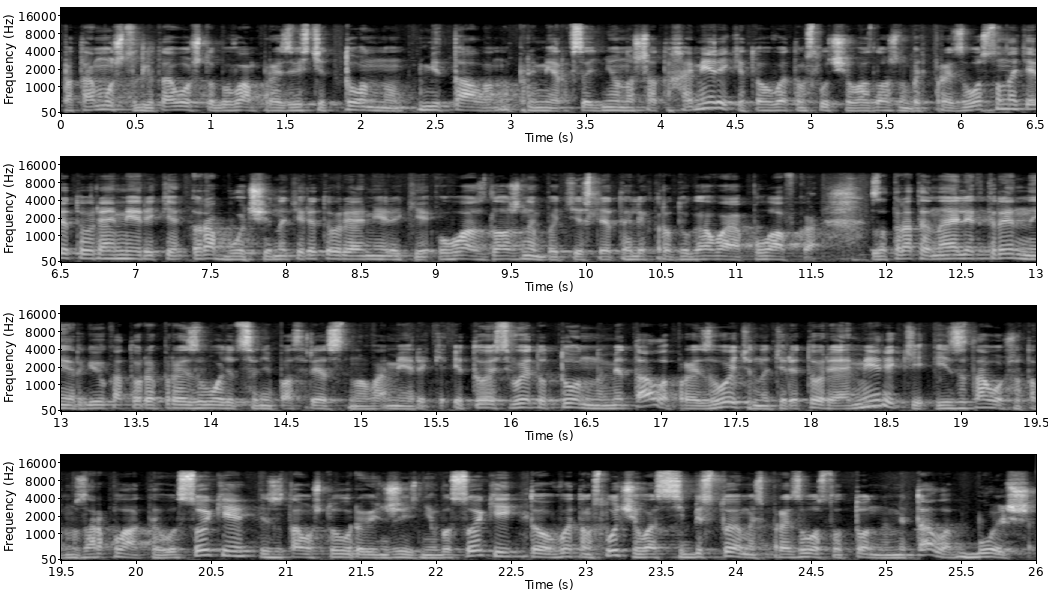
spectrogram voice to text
Потому что для того, чтобы вам произвести тонну металла, например, в Соединенных Штатах Америки, то в этом случае у вас должно быть производство на территории Америки, рабочие на территории Америки. У вас должны быть, если это электродуговая плавка, затраты на электроэнергию, которая производится непосредственно в Америке. И то есть вы эту тонну металла производите на территории Америки, из-за того, что там зарплаты высокие, из-за того, что уровень жизни высокий, то в этом случае у вас себестоимость себестоимость производства тонны металла больше.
